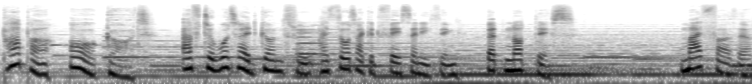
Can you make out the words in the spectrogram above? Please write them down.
Papa, oh God. After what I'd gone through, I thought I could face anything, but not this. My father,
